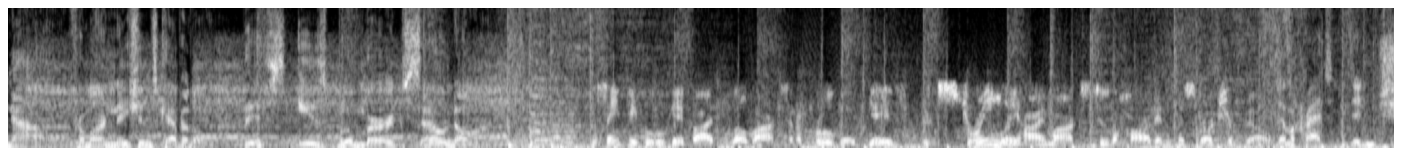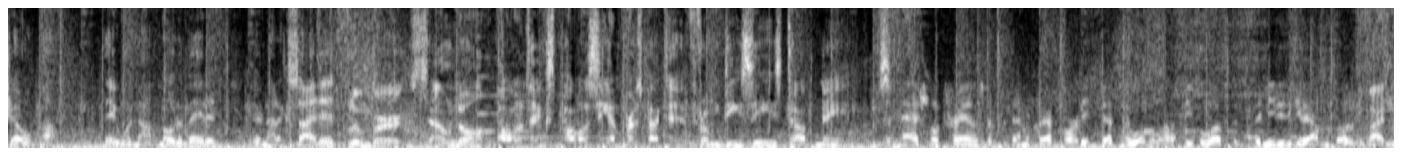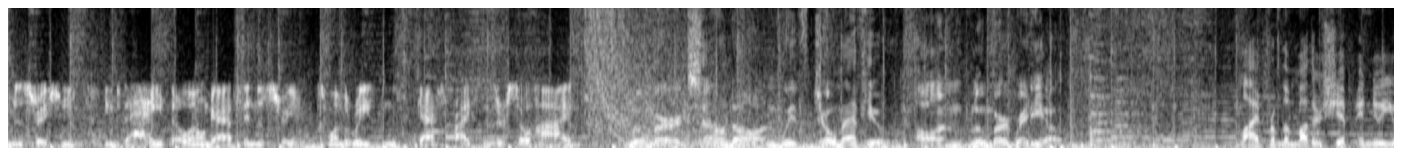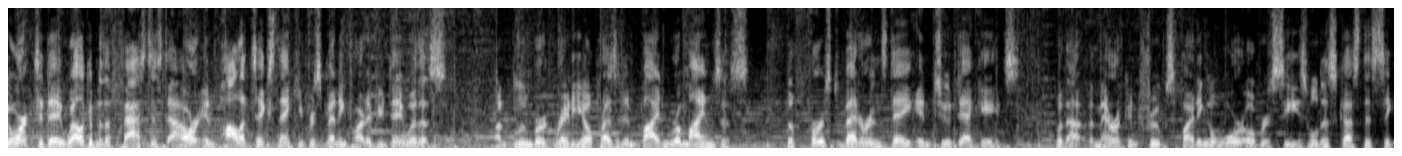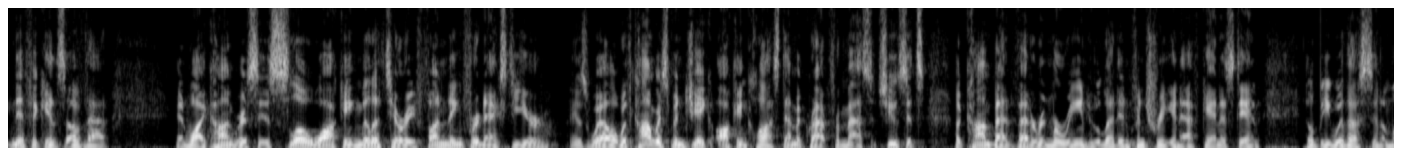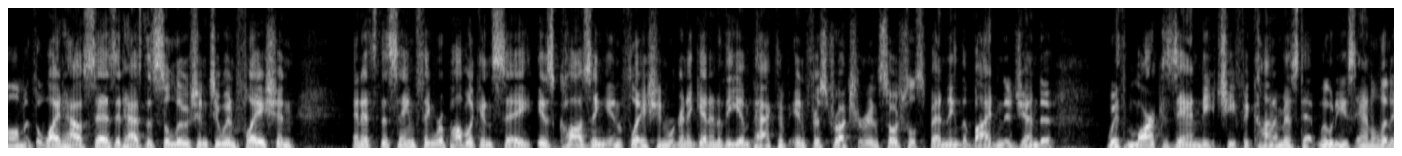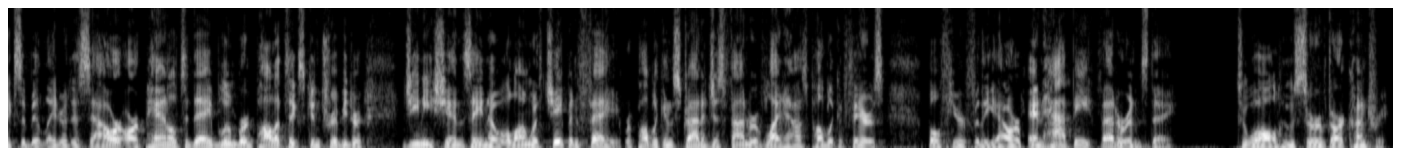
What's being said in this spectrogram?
Now, from our nation's capital, this is Bloomberg Sound On. The same people who gave Biden low marks in approval gave extremely high marks to the hard infrastructure bill. Democrats didn't show up. They were not motivated. They're not excited. Bloomberg Sound On. Politics, policy, and perspective from DC's top names. The national trends of the Democrat Party definitely woke a lot of people up that they needed to get out and vote. The Biden administration seems to hate the oil and gas industry, and it's one of the reasons gas prices are so high. Bloomberg Sound On with Joe Mathieu on Bloomberg Radio. Live from the mothership in New York today. Welcome to the fastest hour in politics. Thank you for spending part of your day with us on Bloomberg Radio. President Biden reminds us the first Veterans Day in two decades without American troops fighting a war overseas. We'll discuss the significance of that and why Congress is slow walking military funding for next year as well. With Congressman Jake Auchincloss, Democrat from Massachusetts, a combat veteran Marine who led infantry in Afghanistan. He'll be with us in a moment. The White House says it has the solution to inflation. And it's the same thing Republicans say is causing inflation. We're going to get into the impact of infrastructure and social spending, the Biden agenda, with Mark Zandi, chief economist at Moody's Analytics, a bit later this hour. Our panel today, Bloomberg Politics contributor Jeannie Sheehan Zaino, along with Chapin Fay, Republican strategist, founder of Lighthouse Public Affairs, both here for the hour. And happy Veterans Day to all who served our country.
